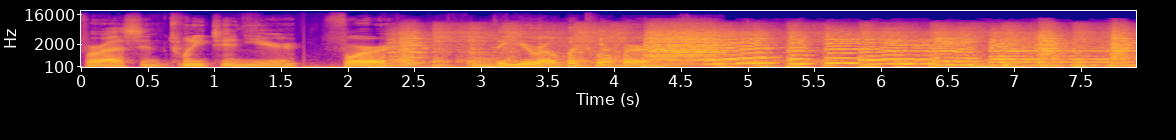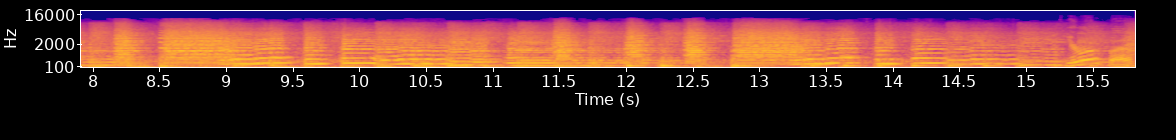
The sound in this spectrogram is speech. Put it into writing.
for us in 2010 year for the Europa Clipper? Europa,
